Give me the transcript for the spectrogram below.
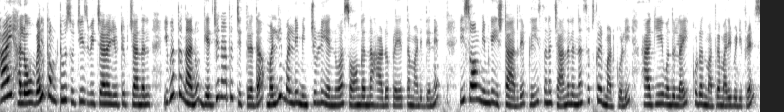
Hi hello welcome to Suchi's Vichara YouTube channel ಇವತ್ತು ನಾನು ಗೆಜ್ಜೆನಾಥ ಚಿತ್ರದ ಮಳ್ಳಿ ಮಳ್ಳಿ ಮಿಂಚುಳ್ಳಿ ಎನ್ನುವ ಸಾಂಗನ್ನು ಹಾಡೋ ಪ್ರಯತ್ನ ಮಾಡಿದ್ದೇನೆ. ಈ ಸಾಂಗ್ ನಿಮಗೆ ಇಷ್ಟ ಆದರೆ ಪ್ಲೀಸ್ ನನ್ನ ಚಾನಲನ್ನು ಸಬ್ಸ್ಕ್ರೈಬ್ ಮಾಡ್ಕೊಳ್ಳಿ. ಹಾಗೆಯೇ ಒಂದು ಲೈಕ್ ಕೊಡೋದು ಮಾತ್ರ ಮರಿಬೇಡಿ ಫ್ರೆಂಡ್ಸ್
